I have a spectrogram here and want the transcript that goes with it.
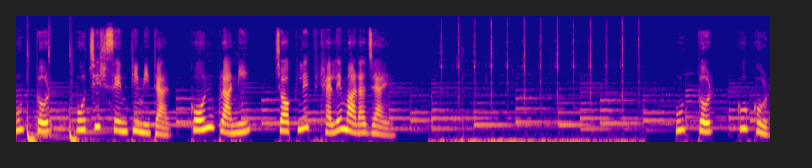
উত্তর, পঁচিশ সেন্টিমিটার। কোন প্রাণী চকলেট খেলে মারা যায়। উত্তর, কুকুর।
